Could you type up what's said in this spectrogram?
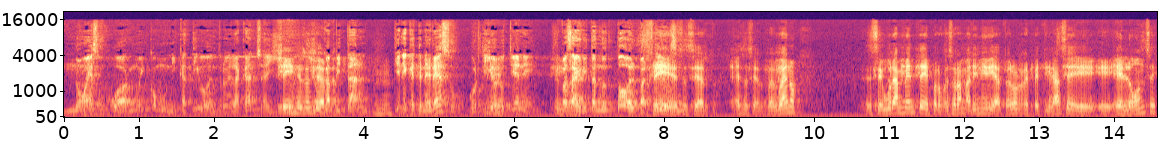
no es un jugador muy comunicativo dentro de la cancha y, Sí, un- y un capitán tiene que tener eso, Gordillo Sí. lo tiene, se Sí. pasa gritando todo el Sí, partido. eso es cierto, eso es cierto. Pues bueno, eh, seguramente el profesor Marini Villatoro repetirá eh, eh, el 11,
